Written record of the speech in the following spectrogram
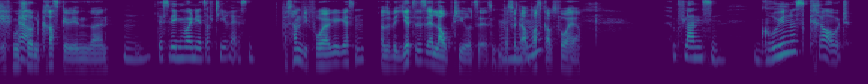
Das muss Ja. schon krass gewesen sein. Hm. Deswegen wollen die jetzt auch Tiere essen. Was haben die vorher gegessen? Also jetzt ist es erlaubt, Tiere zu essen. Was, Mhm. gab, was gab's vorher? Pflanzen. Grünes Kraut.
